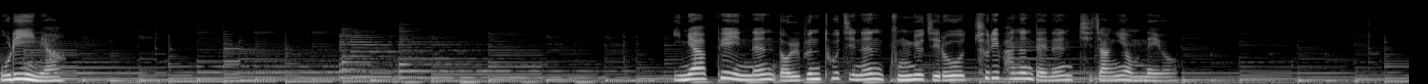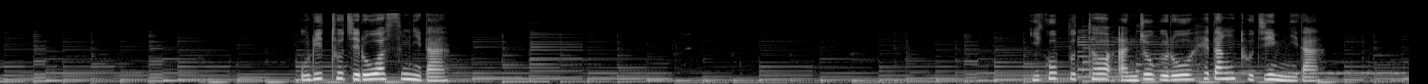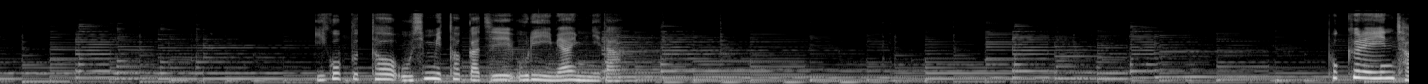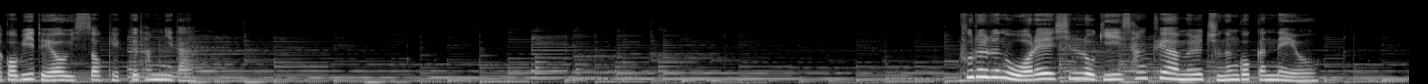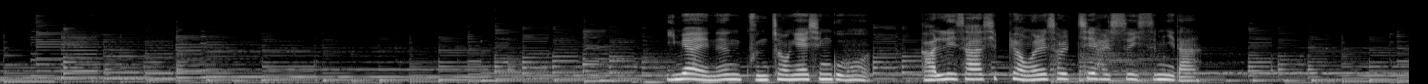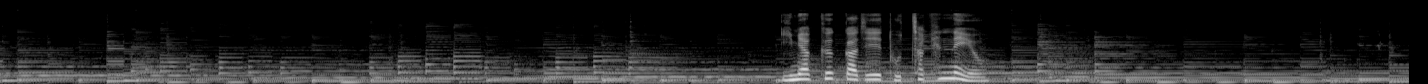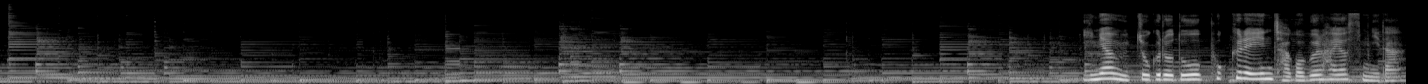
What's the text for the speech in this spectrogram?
우리이며 임야 앞에 있는 넓은 토지는 국유지로 출입하는 데는 지장이 없네요. 우리 토지로 왔습니다. 이곳부터 안쪽으로 해당 토지입니다. 이곳부터 50m까지 우리 임야입니다. 포크레인 작업이 되어 있어 깨끗합니다. 푸르른 5월의 실록이 상쾌함을 주는 것 같네요. 임야에는 군청에 신고 후 관리사 10평을 설치할 수 있습니다. 임야 끝까지 도착했네요. 임야 위쪽으로도 포크레인 작업을 하였습니다.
